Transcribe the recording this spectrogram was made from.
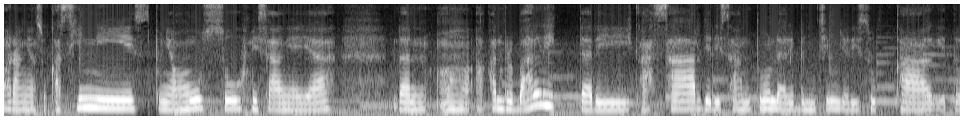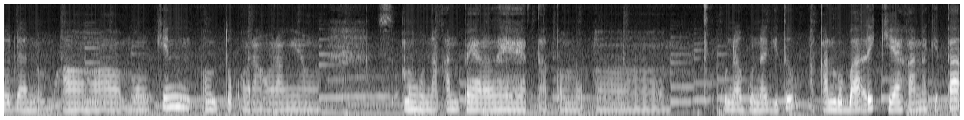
orang yang suka sinis punya musuh misalnya ya dan uh, akan berbalik dari kasar jadi santun dari benci menjadi suka gitu. Dan uh, mungkin untuk orang-orang yang menggunakan pelet atau uh, guna-guna gitu akan berbalik ya karena kita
